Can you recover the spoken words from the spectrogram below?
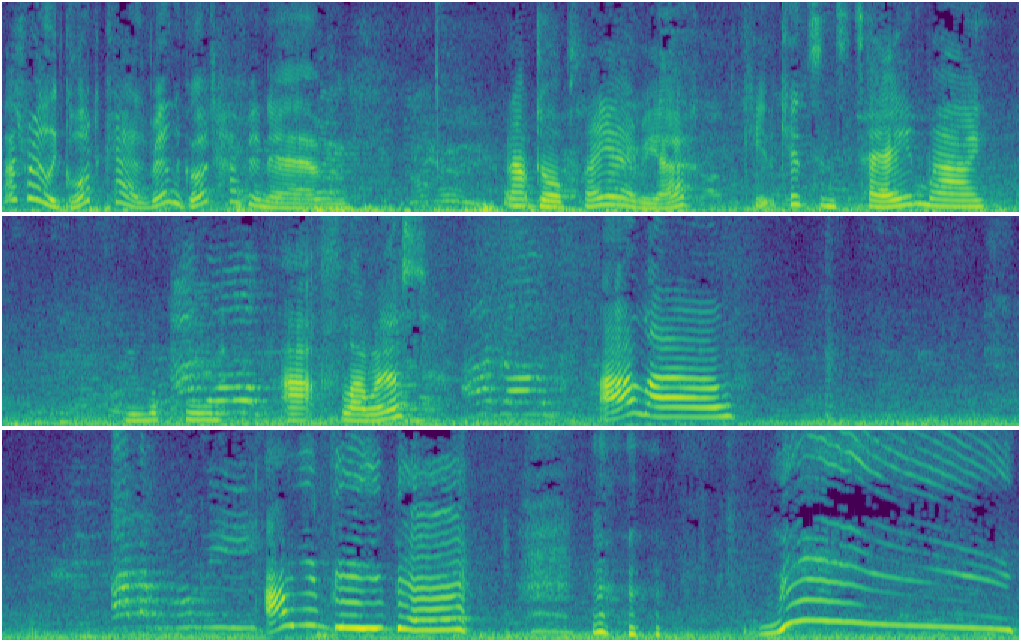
That's really good, Ken. Really good having um, an outdoor play area. Keep the kids entertained while you're looking at flowers. Hello. Hi, baby. Whee!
